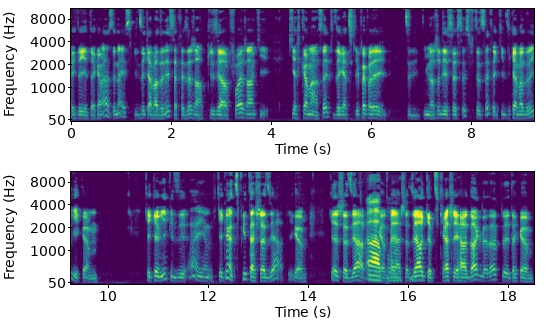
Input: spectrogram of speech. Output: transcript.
Fait que il était comme, ah, c'est nice. Puis il disait qu'à un moment donné, ça faisait genre plusieurs fois, genre, qu'il recommençait, puis il disait qu'à toutes les fois, il, mangeait des saucisses, puis tout ça. Fait qu'il dit qu'à un moment donné, il est comme... Quelqu'un vient, puis il dit, ah, quelqu'un a-tu pris ta chaudière? Puis il est comme, quelle chaudière? Ah, comme, pour- ben, la chaudière que tu craches les hot dogs dedans, puis il était comme...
